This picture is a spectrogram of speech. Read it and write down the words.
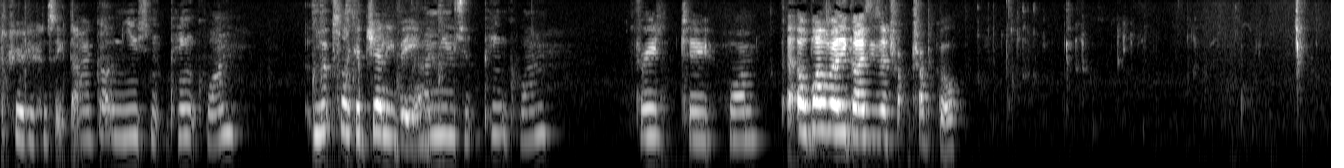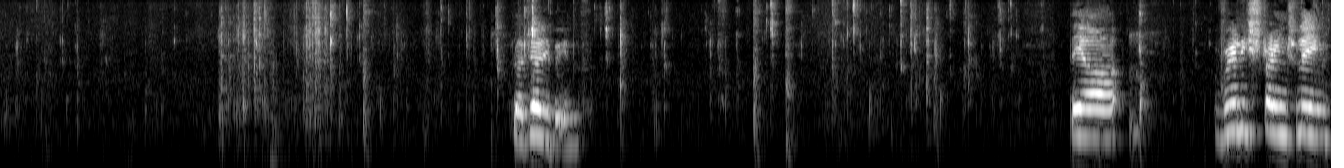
I'm sure if you can see that. I got a mutant pink one. It looks like a jelly bean. A mutant pink one. Three, two, one. Oh, by the way, guys, these are tro- tropical. They're jelly beans. They are really strangely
